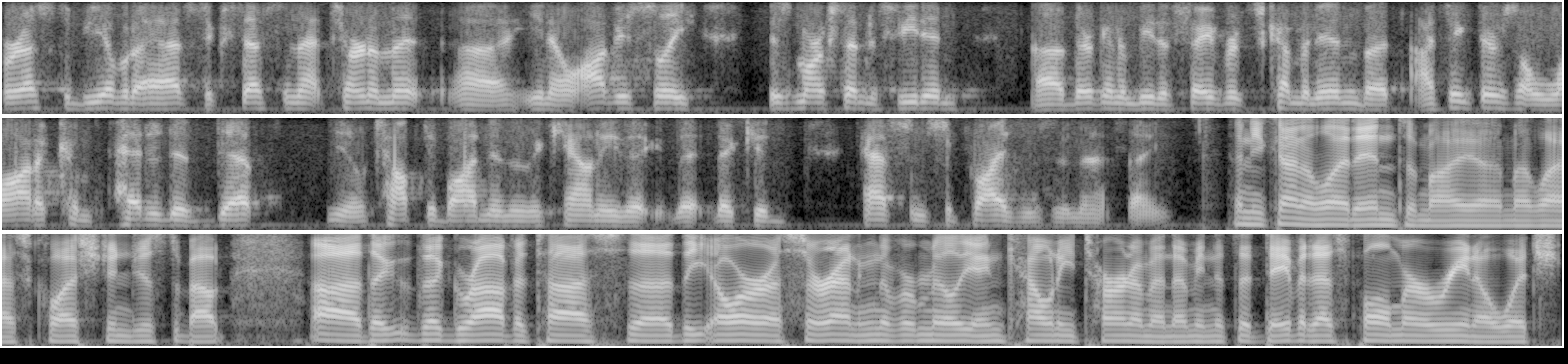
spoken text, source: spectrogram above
for us to be able to have success in that tournament. Uh, you know, obviously, Bismarck's undefeated. Uh, they're going to be the favorites coming in, but I think there's a lot of competitive depth, you know, top to bottom in the county that, that, that could have some surprises in that thing. And you kind of led into my uh, my last question, just about uh, the the gravitas, the the aura surrounding the Vermilion County tournament. I mean, it's at David S. Palmer Arena, which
